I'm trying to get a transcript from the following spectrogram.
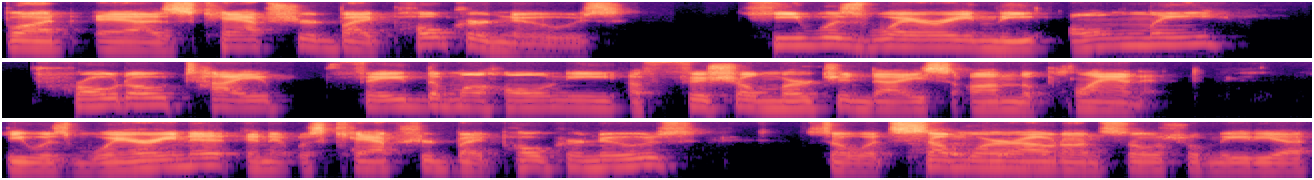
but as captured by Poker News, he was wearing the only prototype Fade the Mahoney official merchandise on the planet. He was wearing it and it was captured by Poker News. So it's somewhere out on social media.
